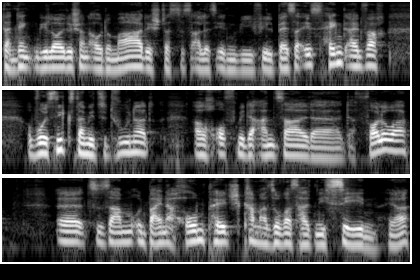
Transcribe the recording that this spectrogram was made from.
dann denken die Leute schon automatisch, dass das alles irgendwie viel besser ist. Hängt einfach, obwohl es nichts damit zu tun hat, auch oft mit der Anzahl der, der Follower äh, zusammen und bei einer Homepage kann man sowas halt nicht sehen. Ja,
